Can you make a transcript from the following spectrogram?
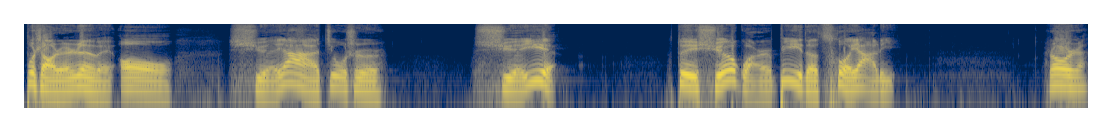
不少人认为，哦，血压就是血液对血管壁的测压力，是不是？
